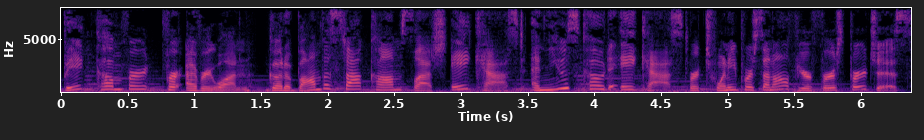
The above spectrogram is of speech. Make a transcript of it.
Big comfort for everyone. Go to bombas.com slash ACAST and use code ACAST for 20% off your first purchase.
